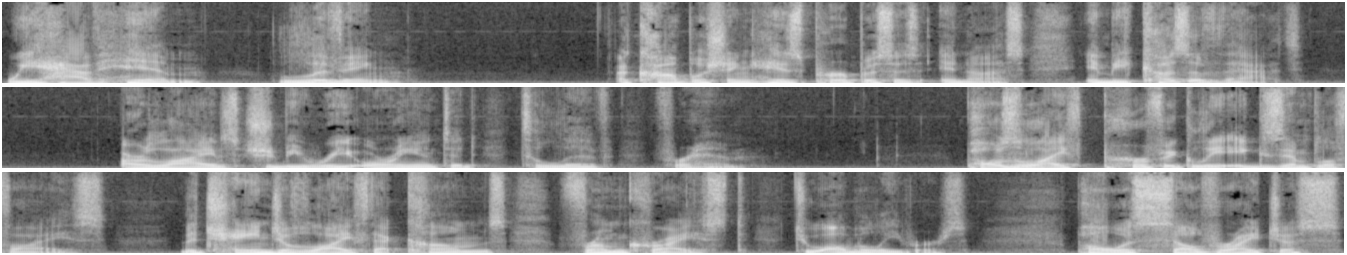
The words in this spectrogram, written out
we have him living, accomplishing his purposes in us. And because of that, our lives should be reoriented to live for him. Paul's life perfectly exemplifies the change of life that comes from Christ to all believers. Paul was self righteous,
